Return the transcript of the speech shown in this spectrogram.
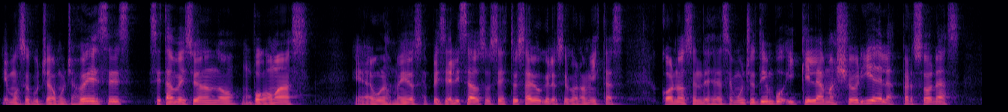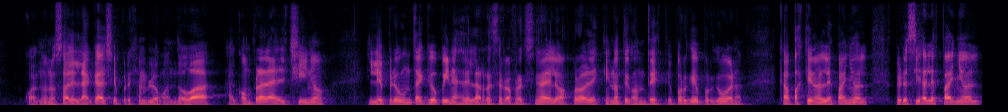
hemos escuchado muchas veces, se está mencionando un poco más en algunos medios especializados, o sea, esto es algo que los economistas conocen desde hace mucho tiempo y que la mayoría de las personas, cuando uno sale a la calle, por ejemplo, cuando va a comprar al chino le pregunta qué opinas de la reserva fraccionaria, lo más probable es que no te conteste. ¿Por qué? Porque, bueno, capaz que no habla español, pero si habla español,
